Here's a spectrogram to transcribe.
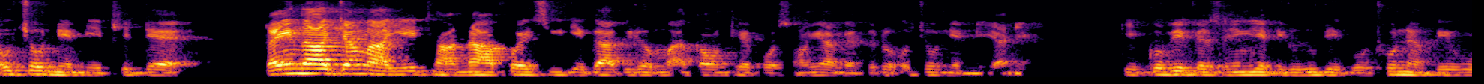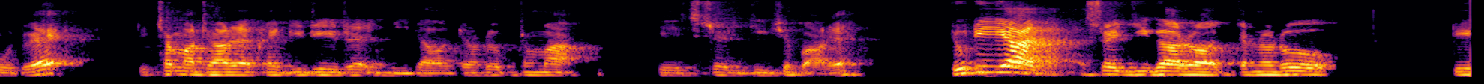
အုပ်ချုပ်နေပြီဖြစ်တဲ့တိုင်းသားကျန်းမာရေးဌာနအဖွဲ့အစည်းတွေကပြီးတော့မှအကောင့်ထဲပေါ်ဆောင်ရမယ်သူတို့အုပ်ချုပ်နေနေရတယ်ဒီ covid vaccine ရဲ့ဒီလူလူတွေကိုထိုးနှံပေးဖို့အတွက်ဒီချမှတ်ထားတဲ့ criteria တွေအညီတော့ကျွန်တော်တို့ပထမဒီ strategy ဖြစ်ပါတယ်ဒုတိယ strategy ကတော့ကျွန်တော်တို့ ဒီ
